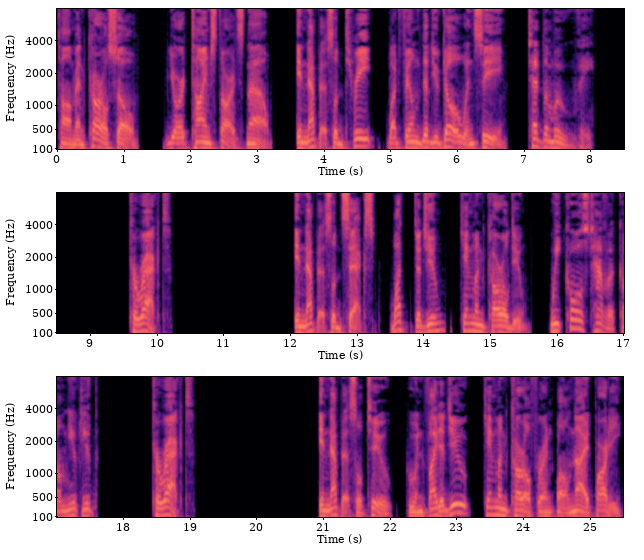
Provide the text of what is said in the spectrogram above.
Tom and Karl show. Your time starts now. In episode 3, what film did you go and see? Ted the Movie. Correct. In episode 6, what did you, Kim and Karl do? We caused havoc on YouTube. Correct. In episode 2, who invited you, Kim and Karl for an all-night party?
